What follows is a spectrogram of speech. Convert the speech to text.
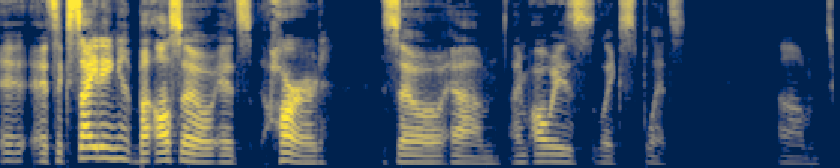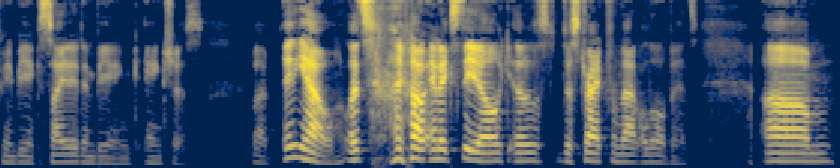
It's exciting, but also it's hard. So um, I'm always like split um, between being excited and being anxious. But anyhow, let's how NXT. Let's distract from that a little bit. Um,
